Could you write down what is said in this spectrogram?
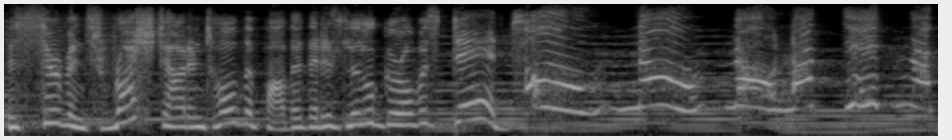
the servants rushed out and told the father that his little girl was dead. Oh, no, no, not dead, not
